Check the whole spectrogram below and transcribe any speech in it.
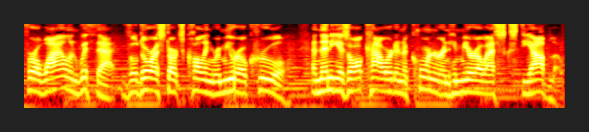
For a while, and with that, Veldora starts calling Ramiro cruel. And then he is all cowered in a corner, and Himiro asks Diablo,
